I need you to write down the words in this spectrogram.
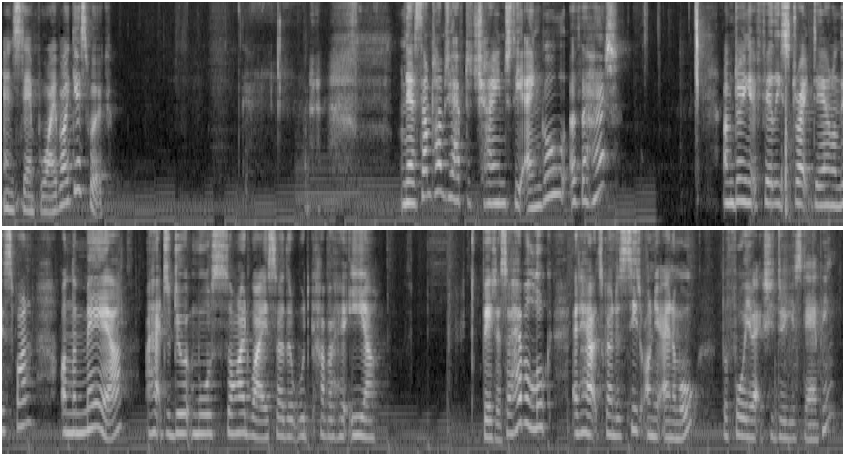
and stamp away by guesswork. Now, sometimes you have to change the angle of the hat. I'm doing it fairly straight down on this one. On the mare, I had to do it more sideways so that it would cover her ear better. So have a look at how it's going to sit on your animal before you actually do your stamping.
